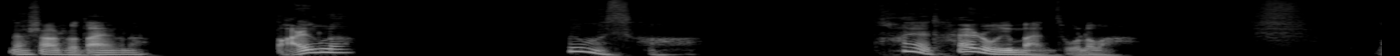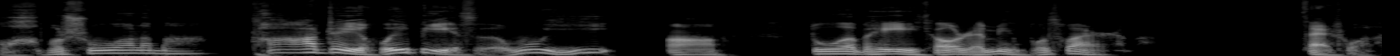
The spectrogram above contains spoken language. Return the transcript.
那杀手答应了，答应了。哎，我操，他也太容易满足了吧！我不说了吗？他这回必死无疑啊，多赔一条人命不算什么。再说了，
